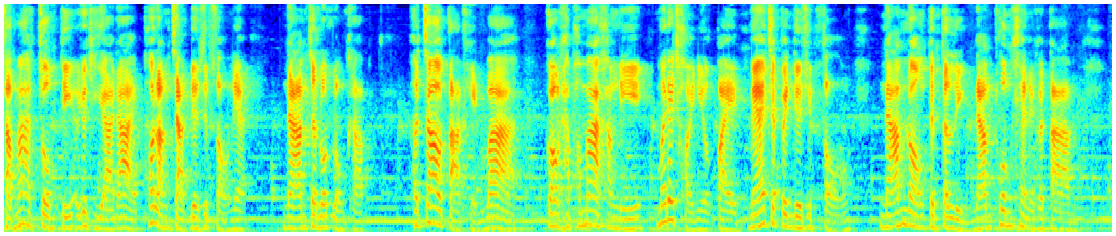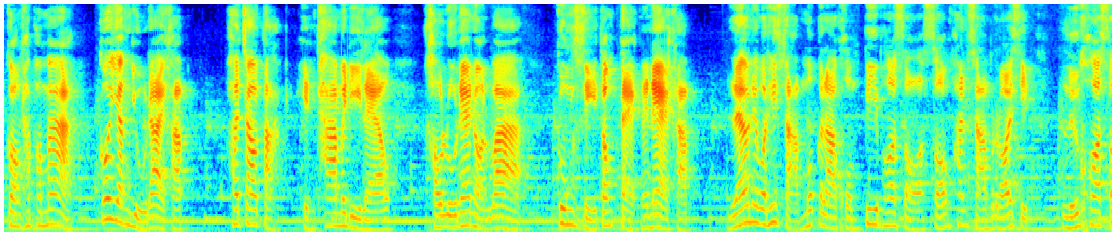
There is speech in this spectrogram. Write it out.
สามารถโจมตีอยุธยาได้ เพราะหลังจากเดือน 12 เนี่ย น้ำจะลดลงครับ พระเจ้าตากเห็นว่ากองทัพพม่าครั้งนี้ไม่ได้ถอยหนีออกไป แม้จะเป็นเดือน 12 น้ำนองเต็มตลิ่งน้ำท่วมแค่ไหนก็ตาม กองทัพพม่าก็ยังอยู่ได้ครับ พระเจ้าตากเห็นท่าไม่ดีแล้ว เขารู้แน่นอนว่ากรุงศรีต้องแตกแน่ๆครับ แล้วในวันที่ 3 มกราคม ปีพศ 2310 หรือคศ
